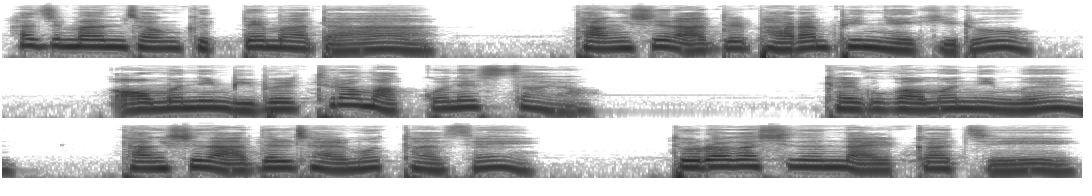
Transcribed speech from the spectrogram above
하지만 전 그때마다 당신 아들 바람핀 얘기로 어머님 입을 틀어막곤 했어요. 결국 어머님은 당신 아들 잘못 탓에 돌아가시는 날까지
